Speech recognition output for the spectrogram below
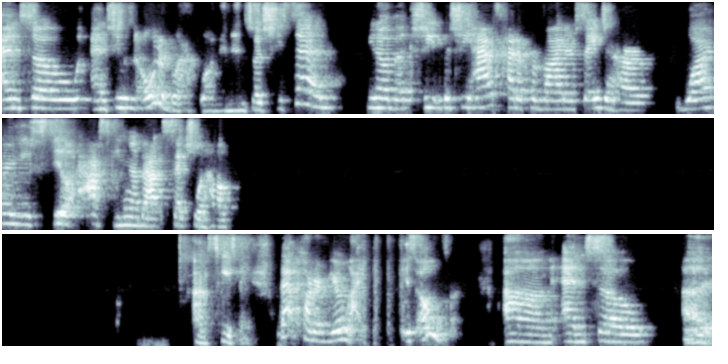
And so, and she was an older Black woman. And so she said, you know, that she, but she has had a provider say to her, why are you still asking about sexual health um, excuse me, that part of your life is over. Um, and so uh,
